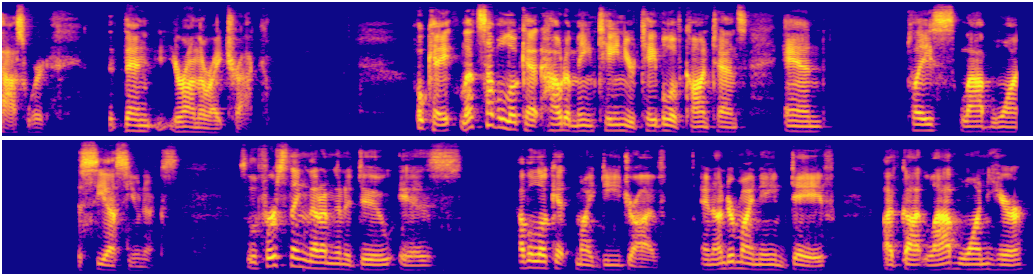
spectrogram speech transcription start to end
password, then you're on the right track. Okay, let's have a look at how to maintain your table of contents and place lab 1 to CS Unix. So the first thing that I'm going to do is have a look at my D drive. And under my name Dave, I've got lab 1 here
